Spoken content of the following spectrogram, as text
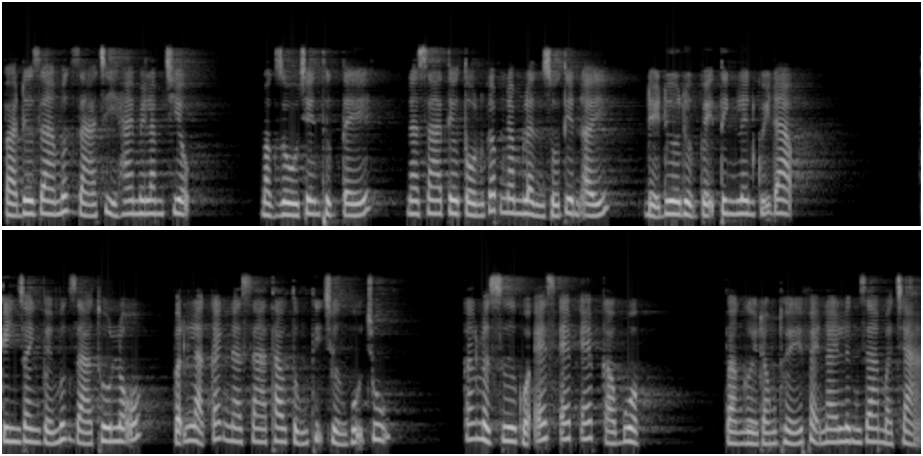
và đưa ra mức giá chỉ 25 triệu. Mặc dù trên thực tế, NASA tiêu tốn gấp 5 lần số tiền ấy để đưa được vệ tinh lên quỹ đạo. Kinh doanh với mức giá thua lỗ vẫn là cách NASA thao túng thị trường vũ trụ. Các luật sư của SFF cáo buộc, và người đóng thuế phải nai lưng ra mà trả.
